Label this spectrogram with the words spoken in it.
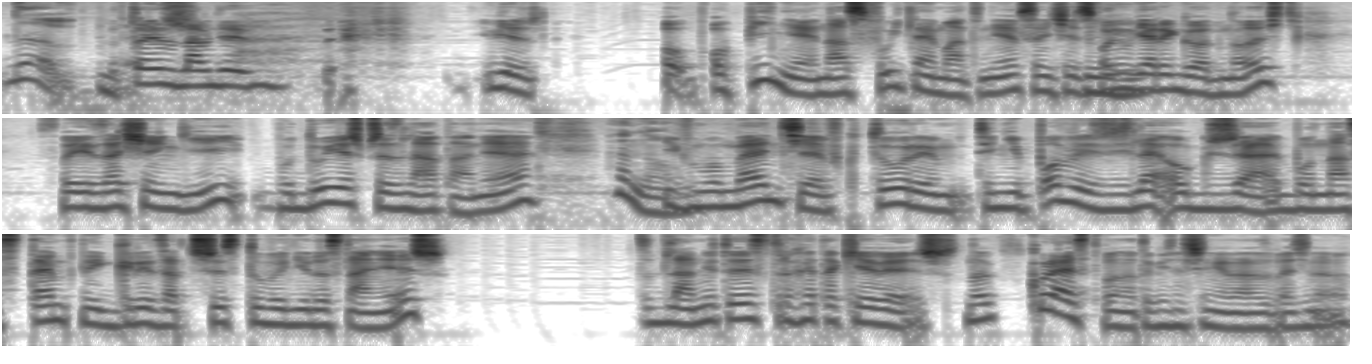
No, To jest dla mnie, wiesz, opinię na swój temat, nie? W sensie swoją Mhm. wiarygodność, swoje zasięgi budujesz przez lata, nie? No. I w momencie, w którym ty nie powiesz źle o grze, bo następnej gry za 300 nie dostaniesz, to dla mnie to jest trochę takie, wiesz, no kurestwo, no tego inaczej nie nazwać, no.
